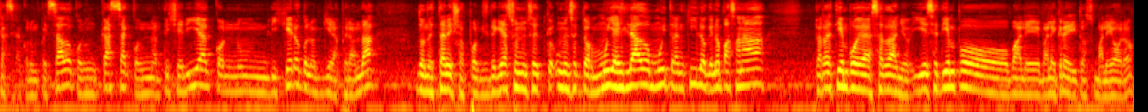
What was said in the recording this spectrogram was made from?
ya sea con un pesado, con un caza, con una artillería, con un ligero, con lo que quieras, pero anda donde están ellos, porque si te quedas en un sector, muy aislado, muy tranquilo, que no pasa nada, perdés tiempo de hacer daño, y ese tiempo vale, vale créditos, vale oro.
